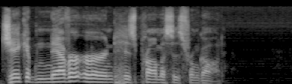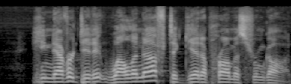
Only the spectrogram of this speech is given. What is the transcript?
Jacob never earned his promises from God. He never did it well enough to get a promise from God.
